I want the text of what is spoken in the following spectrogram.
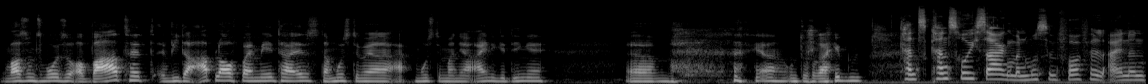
was uns wohl so erwartet, wie der Ablauf bei Meta ist. Da musste man, musste man ja einige Dinge ähm, ja, unterschreiben. Kannst, kannst ruhig sagen, man muss im Vorfeld einen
